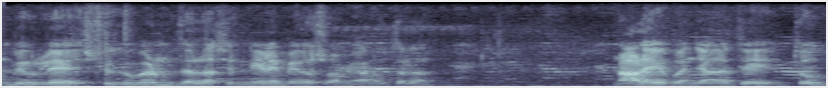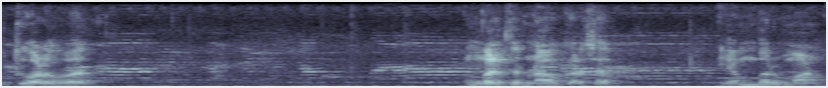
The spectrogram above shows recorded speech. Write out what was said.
அன்பிற்குள்ளே ஸ்ரீ குபேரன் ஸ்ரீ நீலமேக சுவாமி அனுத்தரன் நாளைய பஞ்சாங்கத்தை தொகுத்து வழங்குவர் உங்கள் திருநாவுக்கரசர். எம்பெருமான்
